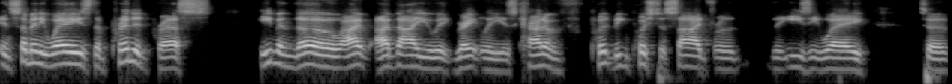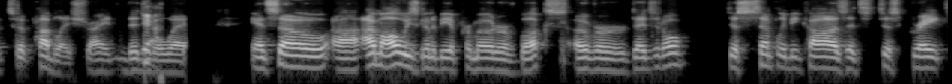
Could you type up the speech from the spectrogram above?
in so many ways, the printed press, even though I, I value it greatly, is kind of put, being pushed aside for the easy way to to publish, right? Digital yeah. way. And so uh, I'm always going to be a promoter of books over digital, just simply because it's just great.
